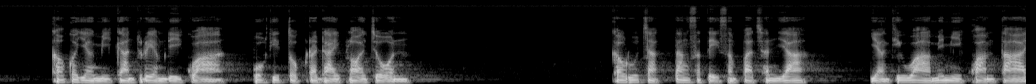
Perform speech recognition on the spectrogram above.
ๆ เขาก็ยังมีการเตรียมดีกว่า พวกที่ตกกระไดพลอยโจร เขารู้จักตั้งสติสัมปชัญญะ อย่างที่ว่าไม่มีความตาย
